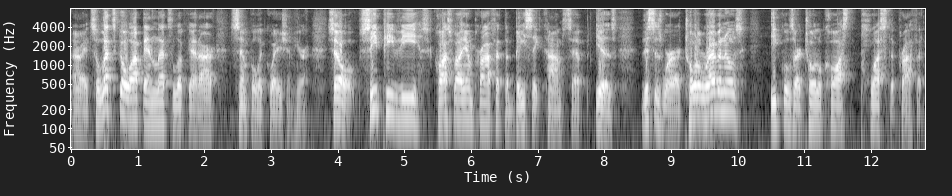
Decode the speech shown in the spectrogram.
All right, so let's go up and let's look at our simple equation here. So CPV, cost volume profit, the basic concept is this is where our total revenues equals our total cost plus the profit.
